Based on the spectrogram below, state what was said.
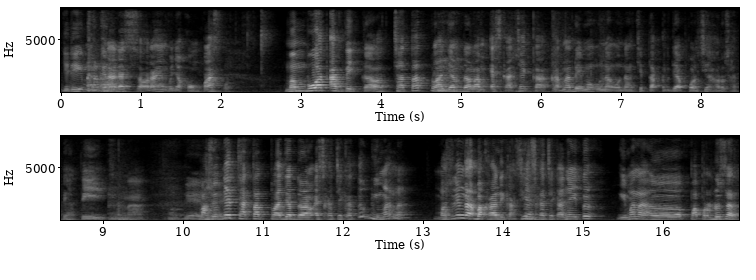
Jadi mungkin ada seseorang yang punya Kompas membuat artikel catat pelajar dalam SKCK karena demo Undang-Undang Cipta Kerja Polisi harus hati-hati sana. Oke. Maksudnya catat pelajar dalam SKCK itu gimana? Maksudnya nggak bakalan dikasih SKCK-nya itu gimana eh, Pak Produser?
